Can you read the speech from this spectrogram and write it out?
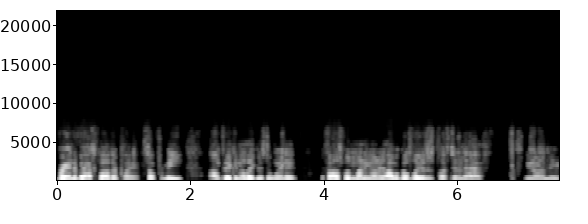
brand of basketball they're playing. So for me, I'm picking the Lakers to win it. If I was putting money on it, I would go Blazers plus 10 and a half. You know what I mean?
